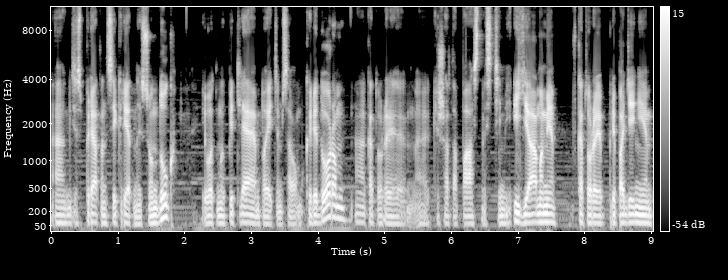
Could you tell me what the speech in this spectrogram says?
а, где спрятан секретный сундук. И вот мы петляем по этим самым коридорам, а, которые кишат опасностями и ямами, в которые при падении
